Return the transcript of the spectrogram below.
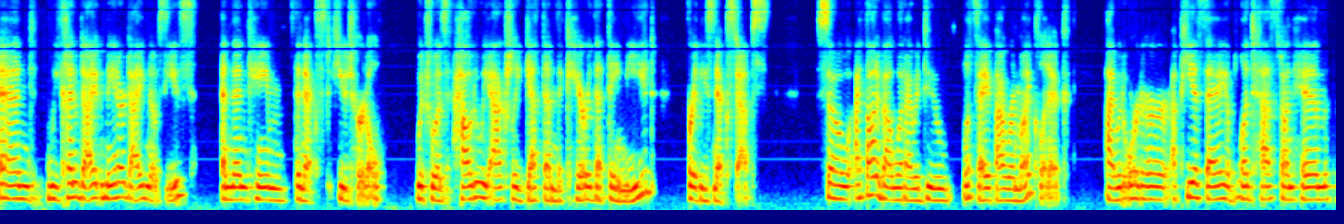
And we kind of di- made our diagnoses. And then came the next huge hurdle, which was how do we actually get them the care that they need for these next steps? So I thought about what I would do, let's say, if I were in my clinic. I would order a PSA, a blood test on him,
